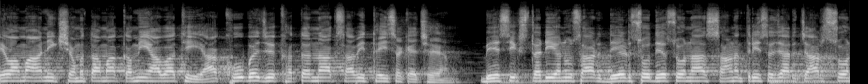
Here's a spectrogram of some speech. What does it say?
એવામાં આની ક્ષમતામાં કમી આવવાથી આ ખૂબ જ ખતરનાક સાબિત થઈ શકે છે. બેસિક સ્ટડી અનુસાર દેડસો દેશોના સાડત્રીસ હજાર ચારસો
